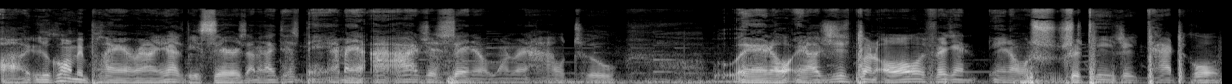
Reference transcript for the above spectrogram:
uh, you're going to be playing around. You have to be serious. I mean, I just, I mean, I, I just sitting there wondering how to, you know, you know, just put all the freaking, you know, strategic, tactical,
